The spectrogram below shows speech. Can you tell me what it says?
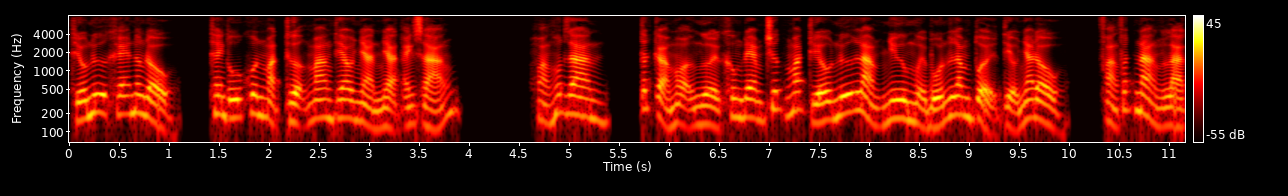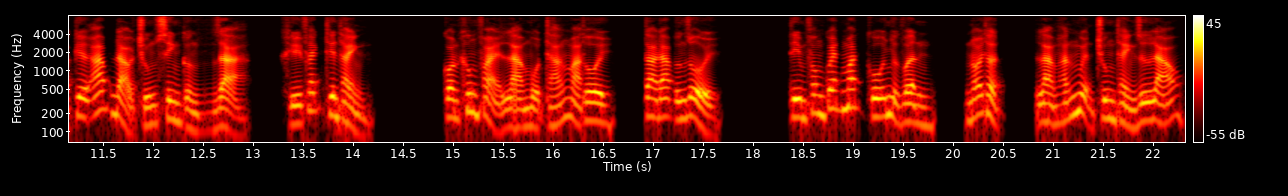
Thiếu nữ khẽ nâng đầu, thanh tú khuôn mặt thượng mang theo nhàn nhạt ánh sáng. Hoàng hốt gian, tất cả mọi người không đem trước mắt thiếu nữ làm như 14-15 tuổi tiểu nha đầu, phảng phất nàng là kia áp đảo chúng sinh cường giả, khí phách thiên thành. Còn không phải là một tháng mà thôi, ta đáp ứng rồi. Tìm phong quét mắt cố nhược vân, nói thật, làm hắn nguyện trung thành dư lão,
